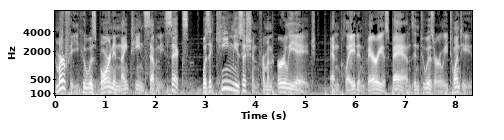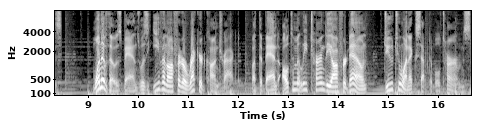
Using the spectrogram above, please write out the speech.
Murphy, who was born in 1976, was a keen musician from an early age and played in various bands into his early 20s. One of those bands was even offered a record contract, but the band ultimately turned the offer down due to unacceptable terms.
